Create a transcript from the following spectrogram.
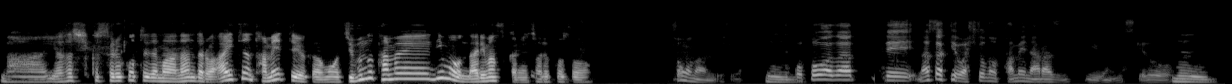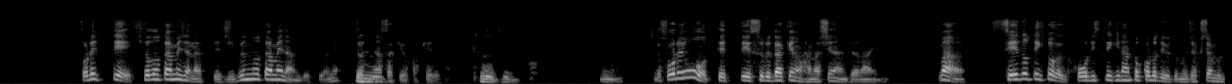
まあ、優しくすることで、まあ、なんだろう、相手のためっていうか、もう自分のためにもなりますかね、それこそ。そうなんですよ。うん。ことわざって、情けは人のためならずって言うんですけど、うん。それって人のためじゃなくて自分のためなんですよね。人に情けをかける。うん。うん。でそれを徹底するだけの話なんじゃないのまあ、制度的とか法律的なところで言うとむちゃくちゃ難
